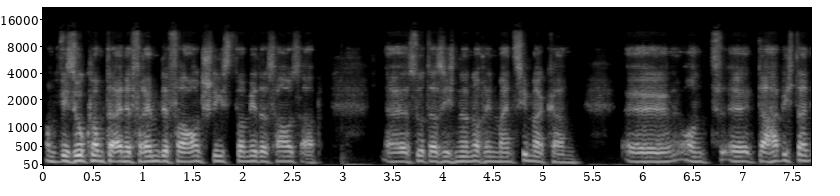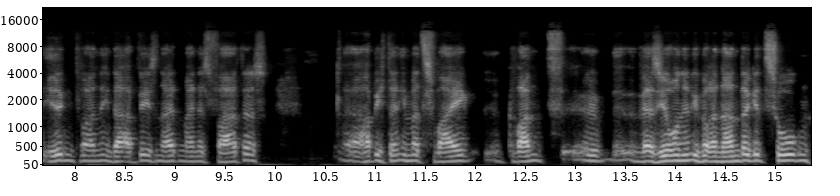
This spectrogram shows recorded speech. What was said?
und wieso kommt da eine fremde Frau und schließt von mir das Haus ab, äh, so ich nur noch in mein Zimmer kann. Äh, und äh, da habe ich dann irgendwann in der Abwesenheit meines Vaters habe ich dann immer zwei Quant-Versionen übereinander gezogen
